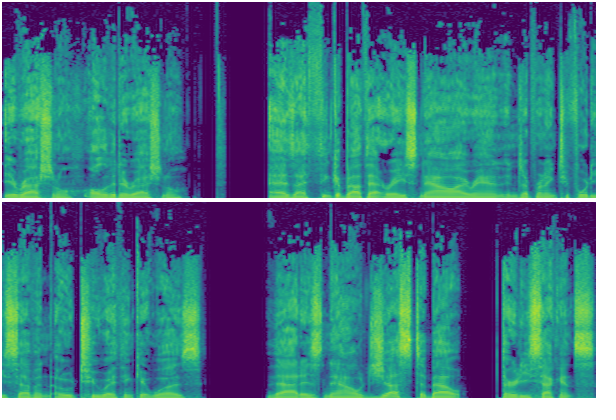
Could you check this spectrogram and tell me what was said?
irrational, all of it irrational. As I think about that race now, I ran, ended up running 247.02, I think it was. That is now just about 30 seconds,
